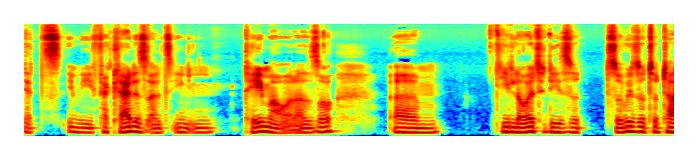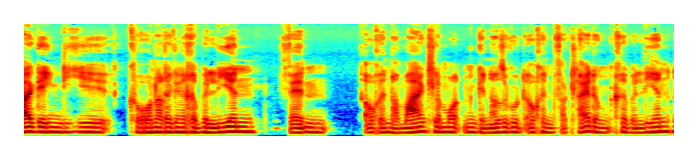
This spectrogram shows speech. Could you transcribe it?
jetzt irgendwie verkleidest als irgendein Thema oder so. Ähm, die Leute, die so, sowieso total gegen die Corona-Regeln rebellieren, werden auch in normalen Klamotten, genauso gut auch in Verkleidung rebellieren.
